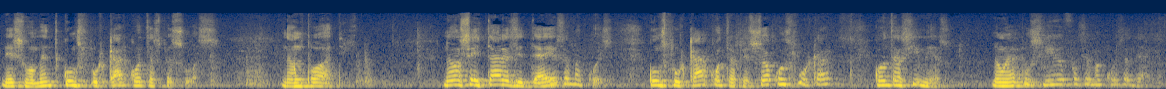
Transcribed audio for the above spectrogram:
nesse momento, conspurcar contra as pessoas. Não podem. Não aceitar as ideias é uma coisa. Conspurcar contra a pessoa, conspurcar contra si mesmo. Não é possível fazer uma coisa dessa.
